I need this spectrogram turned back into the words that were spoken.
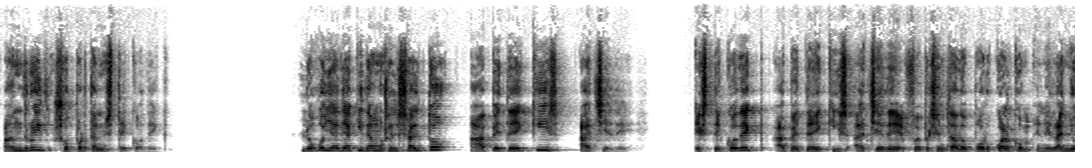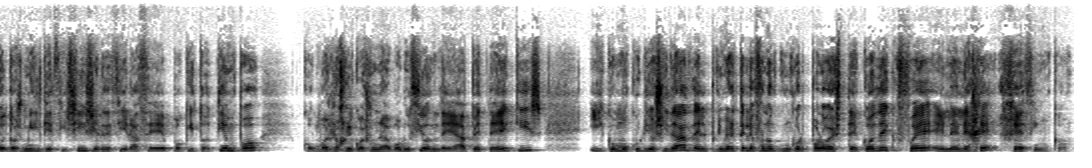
Android soportan este códec. Luego ya de aquí damos el salto a aptX HD. Este códec aptX HD fue presentado por Qualcomm en el año 2016, es decir, hace poquito tiempo, como es lógico, es una evolución de aptX y como curiosidad, el primer teléfono que incorporó este códec fue el LG G5.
